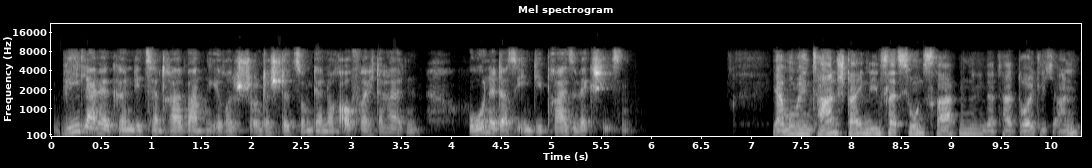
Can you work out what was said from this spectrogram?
Wie lange können die Zentralbanken ihre Unterstützung denn noch aufrechterhalten, ohne dass ihnen die Preise wegschießen? Ja, momentan steigen die Inflationsraten in der Tat deutlich an.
